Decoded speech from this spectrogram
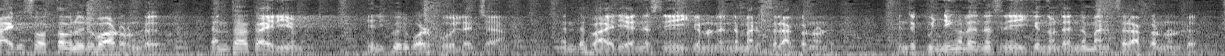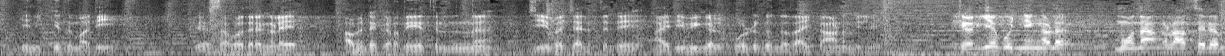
കാര്യം സ്വത്തവൻ ഒരുപാടുണ്ട്. എന്താ കാര്യം? എനിക്കൊരു കുഴപ്പമില്ല അച്ഛാ. എന്റെ ഭാര്യ എന്നെ സ്നേഹിക്കുന്നുണ്ട് എന്നെ മനസ്സിലാക്കുന്നുണ്ട്. എന്റെ കുഞ്ഞുങ്ങൾ എന്നെ സ്നേഹിക്കുന്നുണ്ട് എന്നെ മനസ്സിലാക്കുന്നുണ്ട്. എനിക്കിത് മതി. പ്രിയ സഹോദരങ്ങളെ അവന്റെ ഹൃദയത്തിൽ നിന്ന് ജീവജലത്തിന്റെ അരുവികൾ ഒഴുകുന്നതായി കാണുന്നില്ലേ? ചെറിയ കുഞ്ഞുങ്ങൾ മൂന്നാം ക്ലാസ്സിലും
